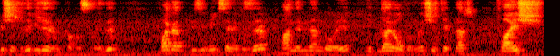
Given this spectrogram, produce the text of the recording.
bir şekilde giderim kafasındaydı. Fakat bizim ilk senemizde pandemiden dolayı iptal olduğunda şirketler fahiş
